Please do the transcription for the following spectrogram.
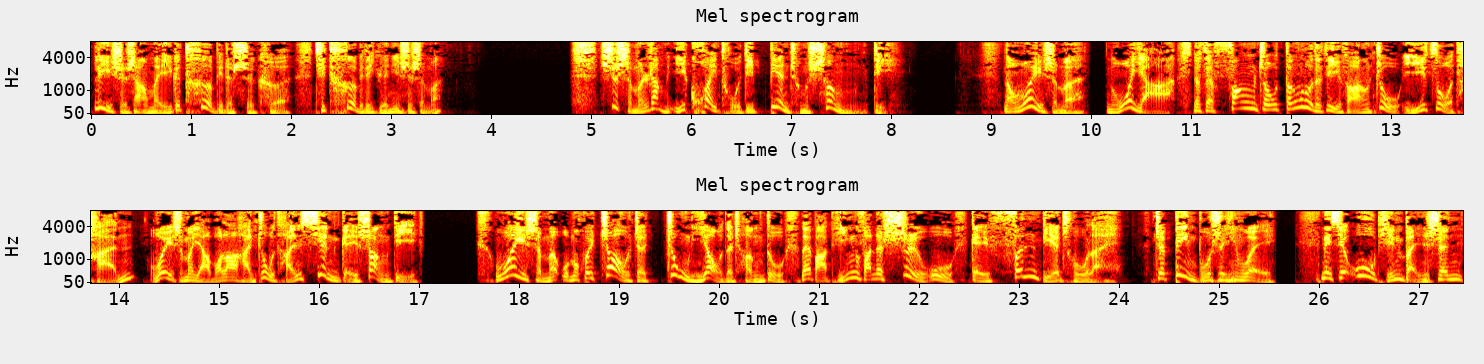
历史上每一个特别的时刻，其特别的原因是什么？是什么让一块土地变成圣地？那为什么挪亚要在方舟登陆的地方筑一座坛？为什么亚伯拉罕筑坛献给上帝？为什么我们会照着重要的程度来把平凡的事物给分别出来？这并不是因为那些物品本身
